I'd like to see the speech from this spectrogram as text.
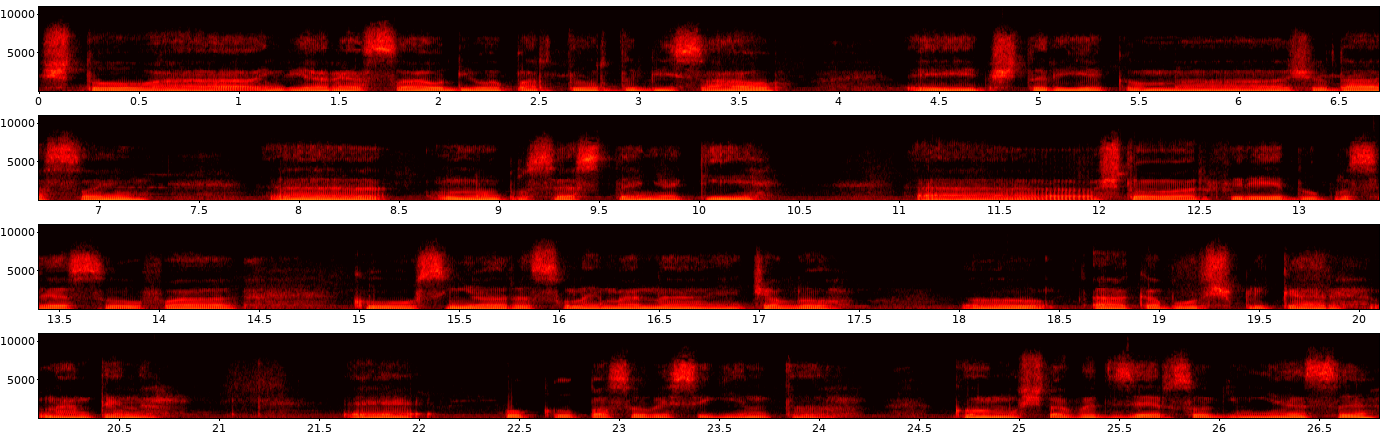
Estou a enviar esse áudio a partir de Bissau e gostaria que me ajudassem uh, num processo que tenho aqui. Uh, estou a referir do processo que o senhor Suleimana Chalo uh, acabou de explicar na antena. Uh, o que passou é o seguinte, como estava a dizer, sou guineense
